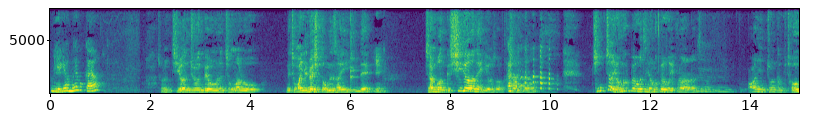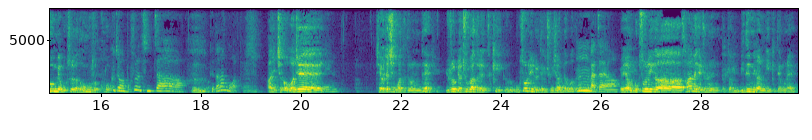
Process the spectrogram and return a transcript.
한번 얘기 한번 해볼까요? 저는 지연준 배우는 정말로 근데 정말 일면식도 없는 사이인데 예. 지난번 그 시련에 이어서 다시 한번 진짜 연극 배우 같은 연극 배우가 있구나라는 생각. 아니 저는 그 저음의 목소리가 너무 좋고 그죠 목소리는 진짜 음. 대단한 것 같아요. 아니 제가 어제 네. 제 여자친구한테 들었는데 유럽 연출가들은 특히 그 목소리를 되게 중시한다고 하더라고요. 음 맞아요. 왜냐하면 네. 목소리가 사람에게 주는 어떤 믿음이라는 게 있기 때문에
